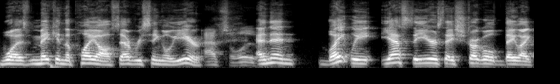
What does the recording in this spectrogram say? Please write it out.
was making the playoffs every single year, Absolutely. and then lately, yes, the years they struggled, they like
